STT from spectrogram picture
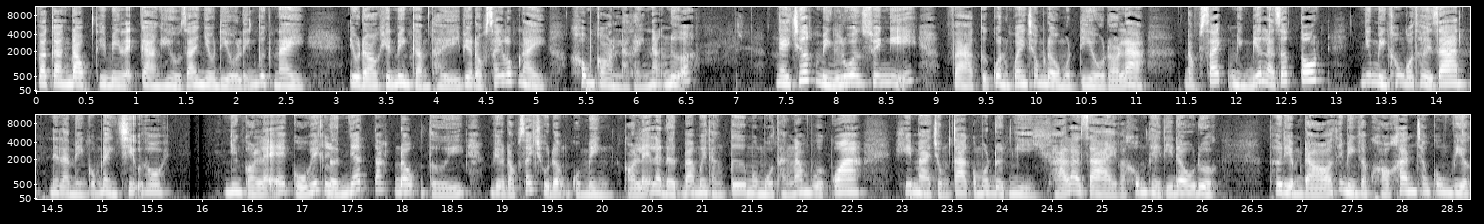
Và càng đọc thì mình lại càng hiểu ra nhiều điều lĩnh vực này. Điều đó khiến mình cảm thấy việc đọc sách lúc này không còn là gánh nặng nữa. Ngày trước mình luôn suy nghĩ và cứ quẩn quanh trong đầu một điều đó là Đọc sách mình biết là rất tốt, nhưng mình không có thời gian nên là mình cũng đành chịu thôi. Nhưng có lẽ cố hích lớn nhất tác động tới việc đọc sách chủ động của mình có lẽ là đợt 30 tháng 4 mùng 1 tháng 5 vừa qua khi mà chúng ta có một đợt nghỉ khá là dài và không thể đi đâu được. Thời điểm đó thì mình gặp khó khăn trong công việc,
